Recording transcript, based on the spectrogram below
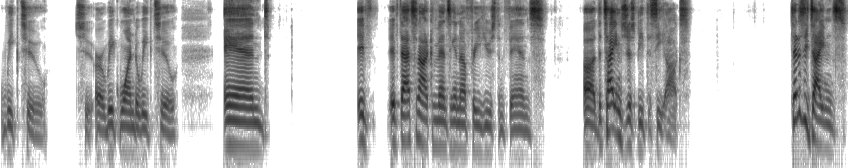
week two to or week one to week two. And if if that's not convincing enough for you Houston fans, uh, the Titans just beat the Seahawks. Tennessee Titans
